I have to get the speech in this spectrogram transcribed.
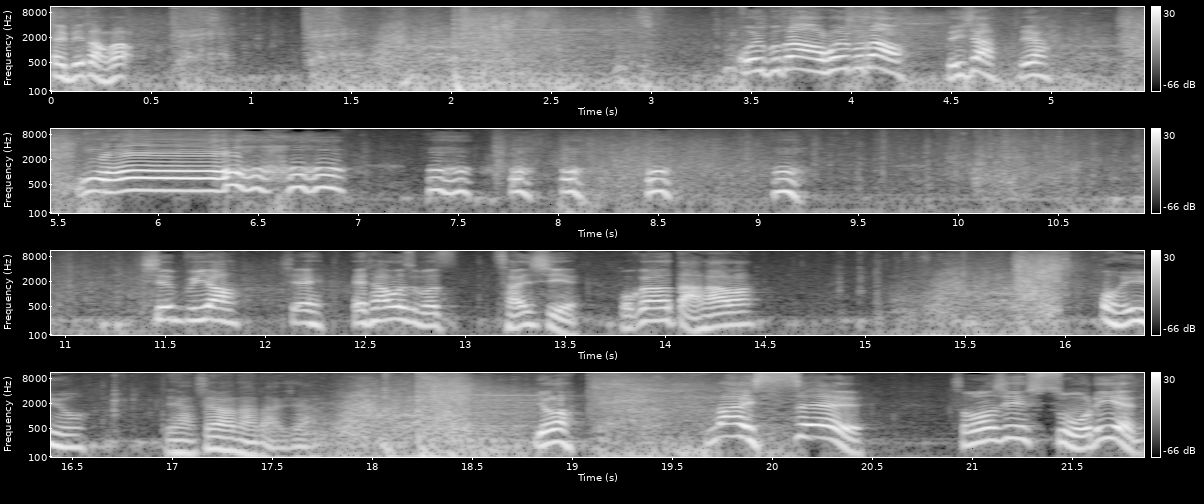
哎，别挡了。挥不到，挥不到。等一下，等一下。哇！哦哦哦哦哦！先不要。哎哎，他为什么残血？我刚刚打他吗？哦哎呦！等一下，再让他打一下。有了，nice！什么东西？锁链？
